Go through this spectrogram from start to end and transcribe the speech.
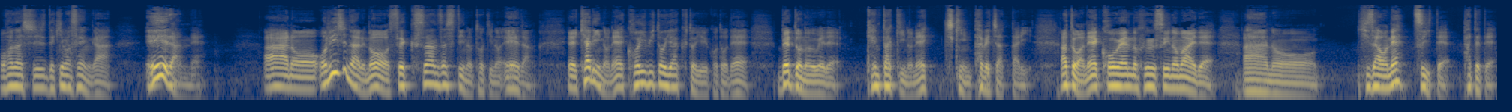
お話しできませんが、A 団ね。あの、オリジナルのセックス・アン・ザ・シティの時の A 団、えキャリーのね、恋人役ということで、ベッドの上でケンタッキーのね、チキン食べちゃったり、あとはね、公園の噴水の前で、あの、膝をね、ついて、立てて、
